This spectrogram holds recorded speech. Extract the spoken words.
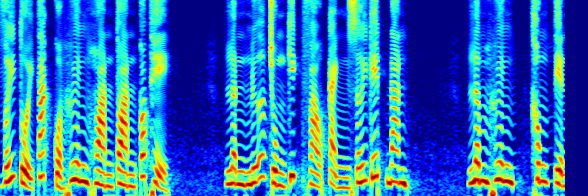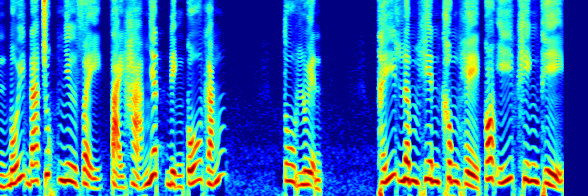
với tuổi tác của huyên hoàn toàn có thể. Lần nữa trùng kích vào cảnh giới kết đan. Lâm huyên không tiền bối đã chúc như vậy tại hạ nhất định cố gắng. Tu luyện. Thấy Lâm Hiên không hề có ý khinh thị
